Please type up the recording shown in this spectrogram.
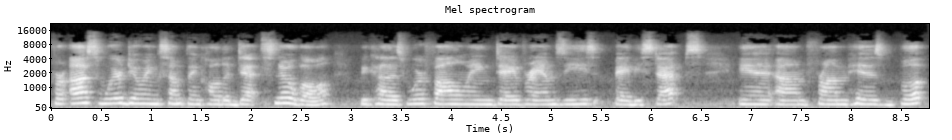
For us, we're doing something called a debt snowball because we're following Dave Ramsey's baby steps in um, from his book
